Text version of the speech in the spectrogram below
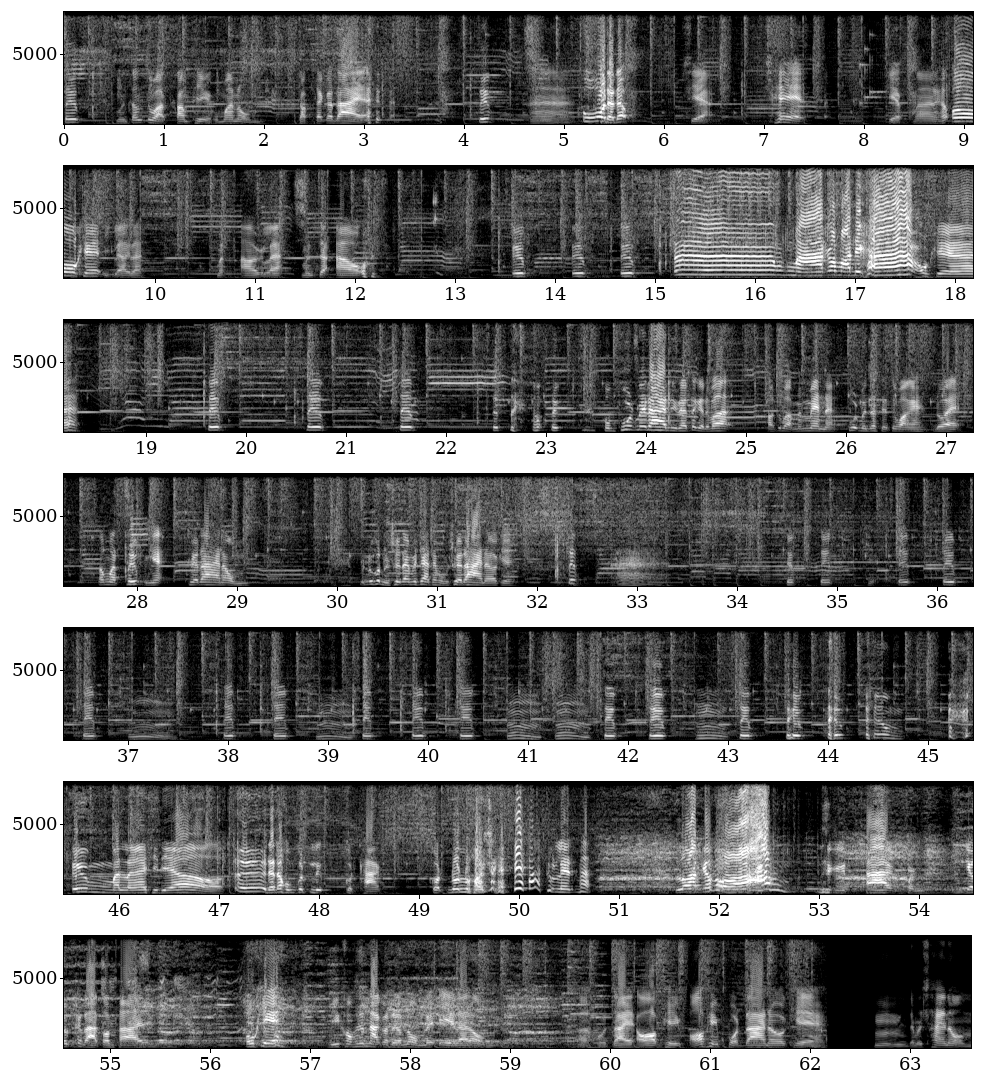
ตึ๊บเหมือนต้องจังหวะตามเพลงของมาหนมจับได้ก็ได้ ตึ๊บอ่าโอ้เดี๋ยวเดี๋ยวเชี่ยเช่ เก็บมานะครับ โอเคอีกแล้วอีกแล้วมันเอาอีกแล้วมันจะเอาอึบอึบอึบอึบมาก็มาดิครับโอเคตึบตึบตึบตึบตึบผมพูดไม่ได้จริงนะถ้าเกิดว่าเอาจังหวะแม่นๆนะพูดมันจะเสียจังหวะไงด้วย ต้องมาตึบอย่างเงี้ยช่วยได้นะผมไม่รู้คนอื่นช่วยได้ไม่ใช่แต่ผมช่วยได้นะโอเคตึบอ่าตึบตึบตึบตึบตึบอืม ตึบตึบอืมตึบตึบตึบอืมอืมตึบตึบอืมตึบตึบตึบอึมอึมมาเลยทีเดียวเออเดี๋ยวนะผมกดลืมกดค้างกดรัวๆใช่ทุเรศมากรอดครับผมนี่คือทางคนเกี่ยวกระดาษตอนท้าย โอเค มีความพัฒนากว่าเดิมนะผมได้เอแล้วนะผมหัวใจอ๋อเพลงอ๋อเพลงปวดได้นะโอเค อืมจะไม่ใช่นะผม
